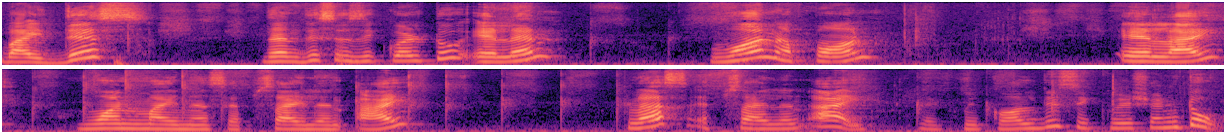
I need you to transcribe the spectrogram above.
by this then this is equal to ln 1 upon L i 1 minus epsilon i plus epsilon i. Let me call this equation 2.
